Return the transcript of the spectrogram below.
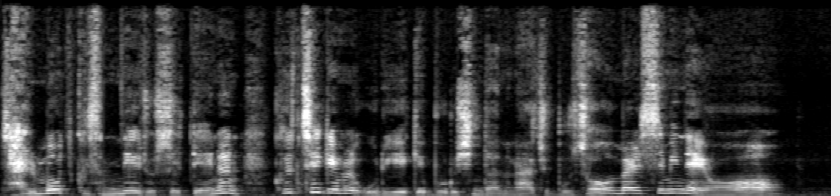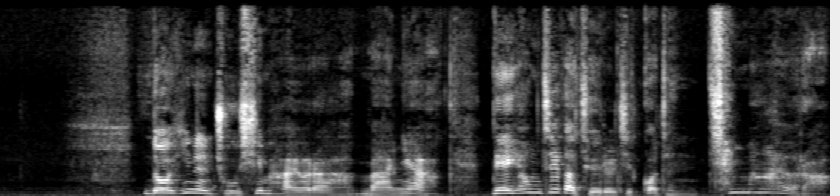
잘못 그 안내해 줬을 때에는 그 책임을 우리에게 물으신다는 아주 무서운 말씀이네요. 너희는 조심하여라. 만약 내 형제가 죄를 짓거든 책망하여라.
